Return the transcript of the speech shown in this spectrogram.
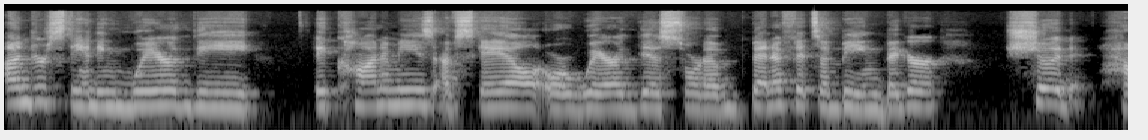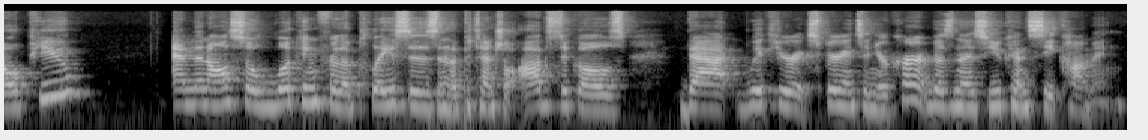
understanding where the economies of scale or where this sort of benefits of being bigger should help you. And then also looking for the places and the potential obstacles that, with your experience in your current business, you can see coming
